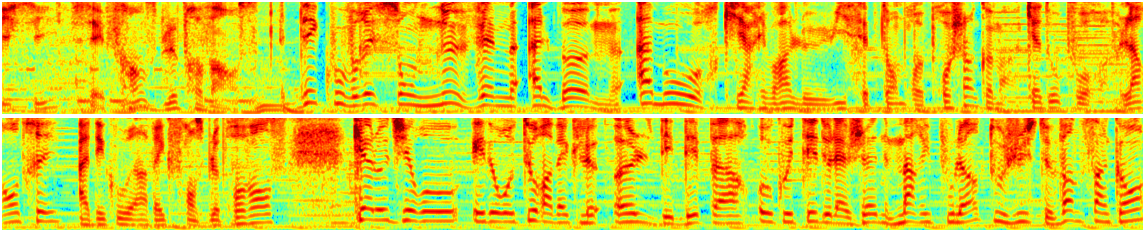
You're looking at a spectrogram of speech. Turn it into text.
Ici, c'est France Bleu Provence. Découvrez son neuvième album, Amour, qui arrivera le 8 septembre prochain comme un cadeau pour la rentrée, à découvrir avec France Bleu Provence. Calogero est de retour avec le hall des départs aux côtés de la jeune Marie Poulain, tout juste 25 ans.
